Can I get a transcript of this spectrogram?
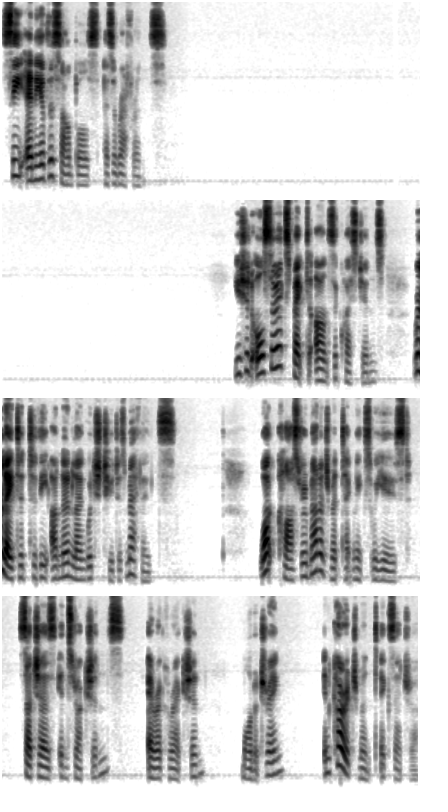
See any of the samples as a reference. You should also expect to answer questions related to the unknown language tutor's methods. What classroom management techniques were used? Such as instructions, error correction, monitoring, encouragement, etc.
